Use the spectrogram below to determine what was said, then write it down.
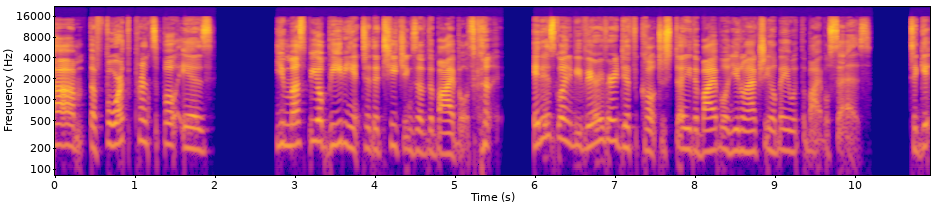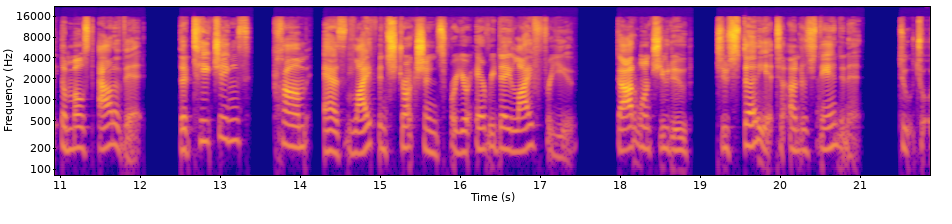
Um, the fourth principle is you must be obedient to the teachings of the Bible. It's gonna, it is going to be very, very difficult to study the Bible and you don't actually obey what the Bible says to get the most out of it. The teachings come as life instructions for your everyday life for you. God wants you to to study it, to understand in it, to, to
